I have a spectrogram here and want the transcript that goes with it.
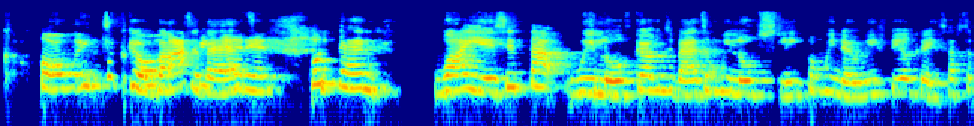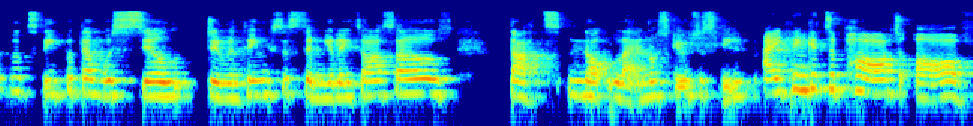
can't wait to Go go, back back, to bed. But then, why is it that we love going to bed and we love sleep and we know we feel great after a good sleep, but then we're still doing things to stimulate ourselves? That's not letting us go to sleep. I think it's a part of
